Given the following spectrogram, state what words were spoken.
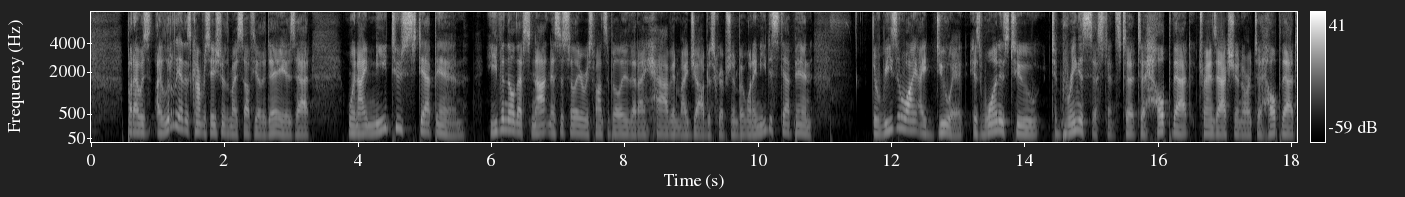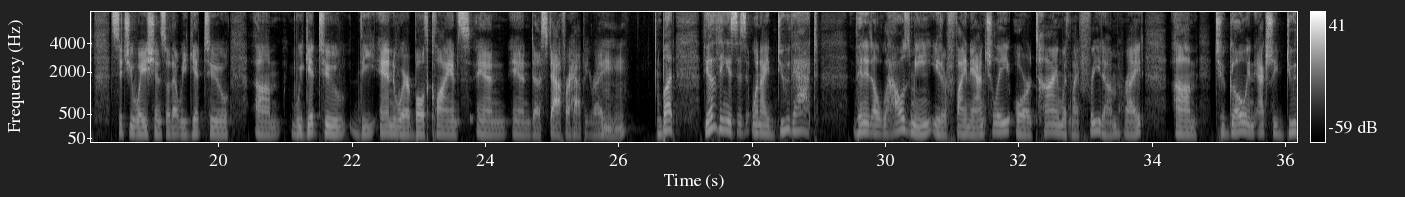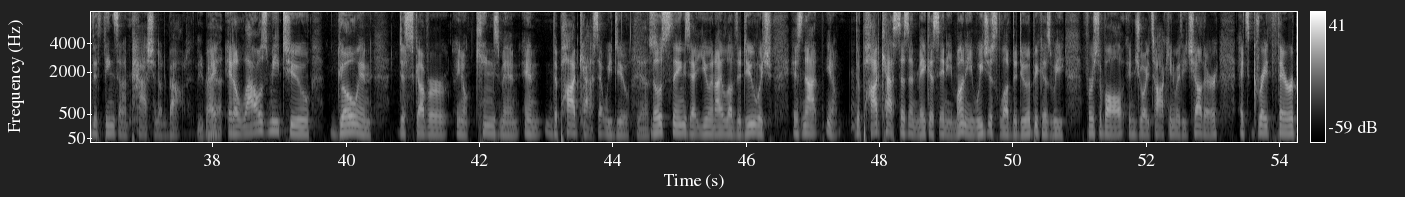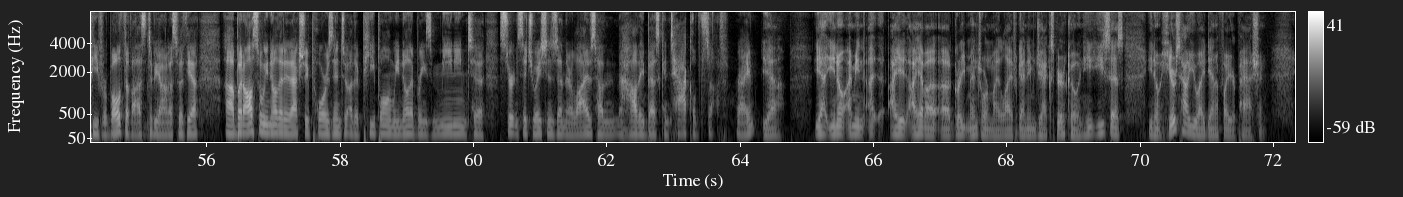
But I was, I literally had this conversation with myself the other day. Is that when I need to step in, even though that's not necessarily a responsibility that I have in my job description, but when I need to step in, the reason why I do it is one is to to bring assistance to to help that transaction or to help that situation so that we get to um, we get to the end where both clients and and uh, staff are happy, right? But the other thing is is when I do that, then it allows me either financially or time with my freedom, right? Um, to go and actually do the things that I'm passionate about, right? bet. It allows me to go and discover, you know, Kingsman and the podcast that we do. Yes. Those things that you and I love to do, which is not, you know, the podcast doesn't make us any money. We just love to do it because we, first of all, enjoy talking with each other. It's great therapy for both of us, to be honest with you. Uh, but also, we know that it actually pours into other people, and we know that brings meaning to certain situations in their lives, how how they best can tackle stuff, right? Yeah. Yeah, you know, I mean, I, I, I have a, a great mentor in my life, a guy named Jack Spirko, and he, he says, you know, here's how you identify your passion.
